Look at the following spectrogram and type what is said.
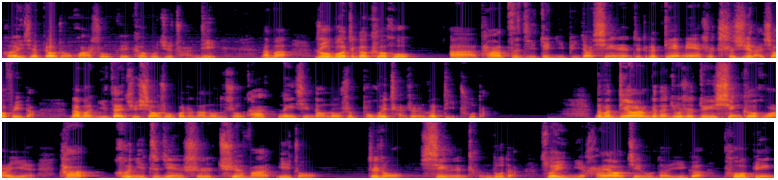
和一些标准话术给客户去传递。那么，如果这个客户啊，他自己对你比较信任，对这个店面是持续来消费的，那么你再去销售过程当中的时候，他内心当中是不会产生任何抵触的。那么第二个呢，就是对于新客户而言，他和你之间是缺乏一种这种信任程度的，所以你还要进入到一个破冰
